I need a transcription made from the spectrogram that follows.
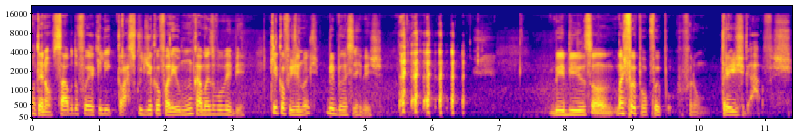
ontem não, sábado foi aquele clássico dia que eu falei, eu nunca mais vou beber. O que, que eu fiz de noite? Bebi uma cerveja. Bebi só. Mas foi pouco, foi pouco. Foram três garrafas.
